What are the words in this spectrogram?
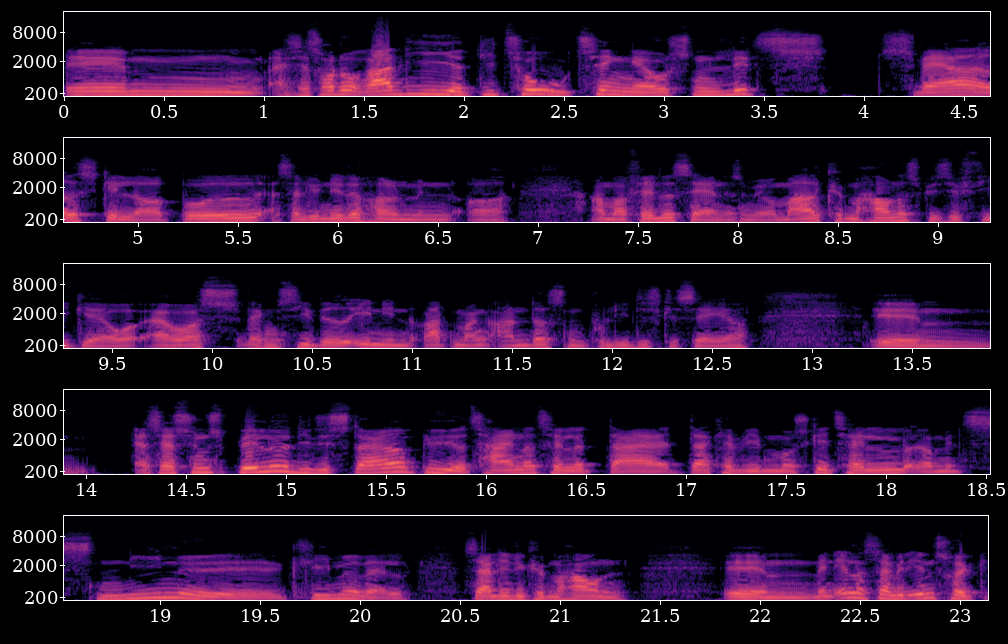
Øhm, altså, jeg tror, du er ret i, at de to ting er jo sådan lidt svære at adskille, og både altså Lynetteholmen og Amagerfællesagerne, som jo er meget københavnerspecifikke, er jo, er jo også, hvad kan man sige, ved ind i en ret mange andre sådan, politiske sager. Øhm, altså jeg synes, billedet i de større byer tegner til, at der, der kan vi måske tale om et snigende klimavalg, særligt i København. Øhm, men ellers er mit indtryk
